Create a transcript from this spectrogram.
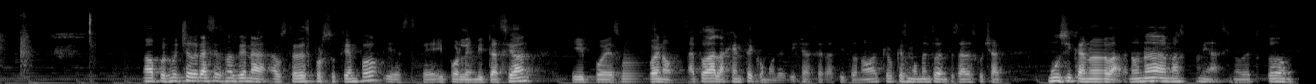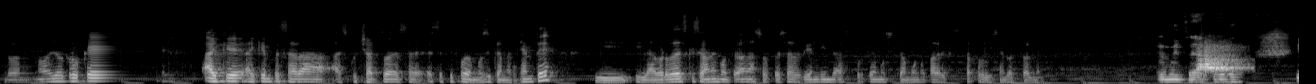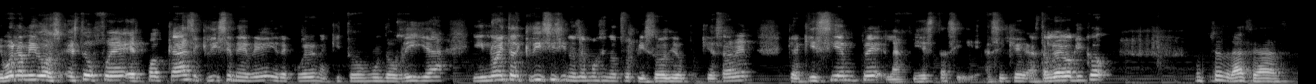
No, pues muchas gracias más bien a, ustedes por su tiempo y, este, y por la invitación. Y pues, bueno, a toda la gente, como les dije hace ratito, ¿no? Creo que es momento de empezar a escuchar música nueva, no nada más mía, sino de todo el mundo, ¿no? Yo creo que hay que, hay que empezar a, a escuchar todo ese, ese tipo de música emergente y, y, la verdad es que se van a encontrar unas sorpresas bien lindas porque hay música muy padre que se está produciendo actualmente. Totalmente de acuerdo. Y bueno, amigos, esto fue el podcast de Crisis NB. Y recuerden, aquí todo el mundo brilla y no hay tal crisis. Y nos vemos en otro episodio, porque ya saben que aquí siempre la fiesta sigue. Así que hasta luego, Kiko. Muchas gracias.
